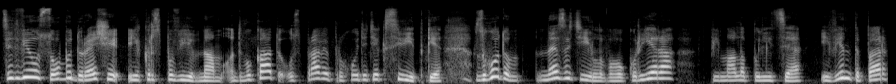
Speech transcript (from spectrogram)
Ці дві особи, до речі, як розповів нам адвокат, у справі проходять як свідки. Згодом незатійливого кур'єра впіймала поліція, і він тепер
